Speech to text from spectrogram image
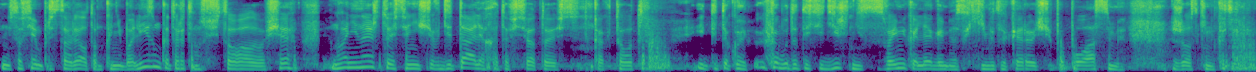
не совсем представлял там каннибализм, который там существовал и вообще. Но они, знаешь, то есть они еще в деталях деталях это все, то есть как-то вот... И ты такой, как будто ты сидишь не со своими коллегами, а с какими-то, короче, папуасами жесткими, которые,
